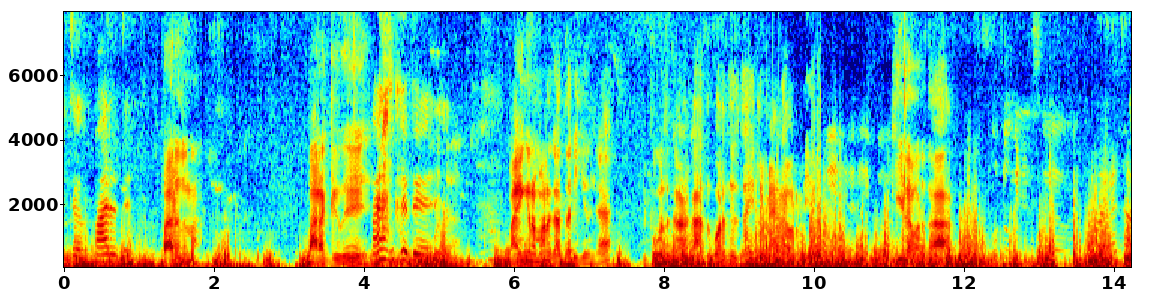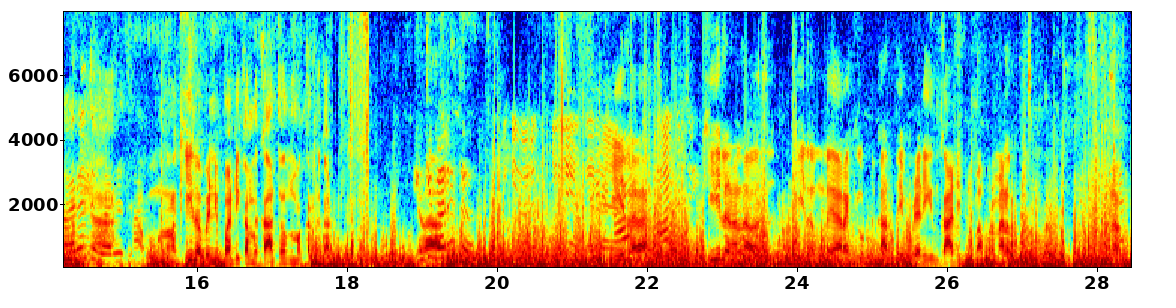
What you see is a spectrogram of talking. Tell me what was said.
இது பாருது. பாருதுன்னா? பறக்குது. பறக்குது. பயங்கரமான காற்று அடிக்குதுங்க. இப்போ கொஞ்சம் கா காற்று குறைஞ்சிருச்சா இல்லை மேலே வரலையா கீழே வருதா? அப்போ உங்களெல்லாம் கீழே போய் நிப்பாட்டிக்க அந்த காற்றை வந்து மக்கள்கிட்ட காட்டும் ஓகேவா வருது. கீழே கீழே நல்லா வருது. கீழே உங்களை இறக்கி விட்டு காற்று எப்படி அடிக்குதுன்னு காட்டிட்டு இருப்பேன். அப்புறம் மேலே கூப்பிடுறோம்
